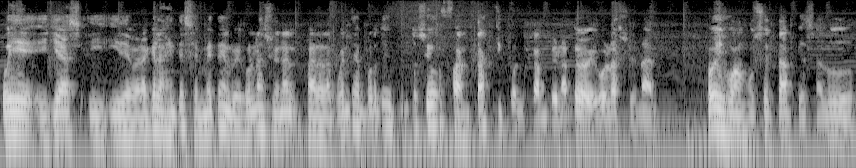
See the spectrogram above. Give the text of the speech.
Oye, Jazz, y, de verdad que la gente se mete en el béisbol nacional. Para la cuenta de Deportes Punto ha sido fantástico el campeonato de béisbol nacional. Oye, Juan José Tapia, saludos.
